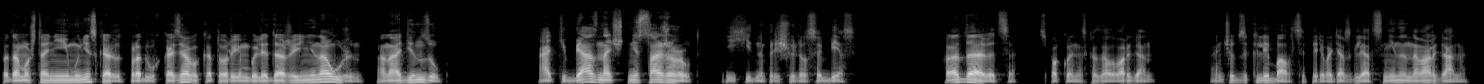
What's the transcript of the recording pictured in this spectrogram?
потому что они ему не скажут про двух козявок, которые им были даже и не на ужин, а на один зуб. «А тебя, значит, не сожрут», — ехидно прищурился бес. «Подавятся», — спокойно сказал Варган. Анчут заколебался, переводя взгляд с Нины на Варгана,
